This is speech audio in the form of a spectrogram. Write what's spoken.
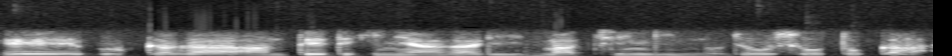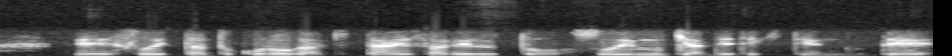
えー、物価が安定的に上がり、まあ、賃金の上昇とか、えー、そういったところが期待されると、そういう向きは出てきているので、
